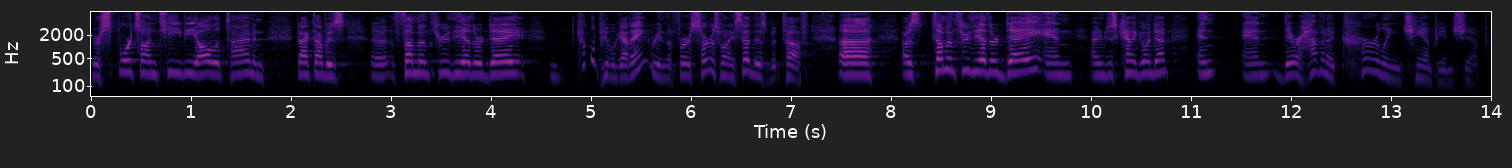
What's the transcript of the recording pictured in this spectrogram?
There's sports on TV all the time. In fact, I was uh, thumbing through the other day. A couple of people got angry in the first service when I said this, but tough. Uh, I was thumbing through the other day, and I'm just kind of going down, and, and they were having a curling championship.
